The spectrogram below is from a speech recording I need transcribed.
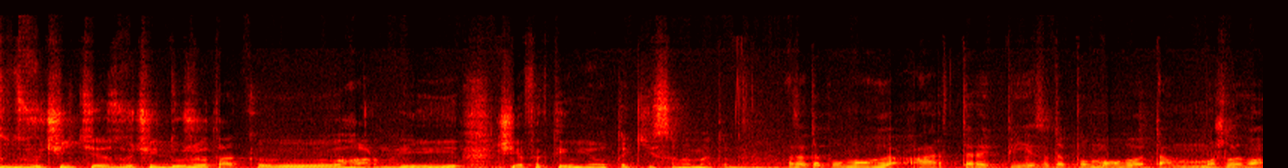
звучить, звучить дуже так е, гарно. І чи ефективні от такі саме методи? За допомогою арт-терапії, за допомогою там, можливо,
